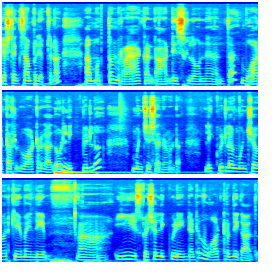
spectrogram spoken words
జస్ట్ ఎగ్జాంపుల్ చెప్తున్నా. ఆ మొత్తం ర్యాక్ అండ్ హార్డ్ డిస్క్లో ఉన్నదంతా వాటర్ వాటర్ కాదు లిక్విడ్లో ముంచేశారనమాట లిక్విడ్లో ముంచే వరకు ఏమైంది? ఈ స్పెషల్ లిక్విడ్ ఏంటంటే వాటర్ది కాదు.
